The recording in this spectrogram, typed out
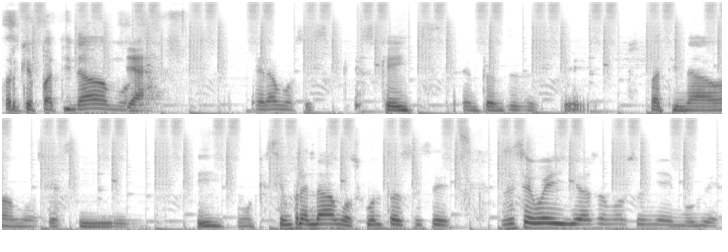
Porque patinábamos. Ya. Éramos skates. Entonces, este, patinábamos y así. Y como que siempre andábamos juntos. Ese, pues ese güey y yo somos uña y mugre.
